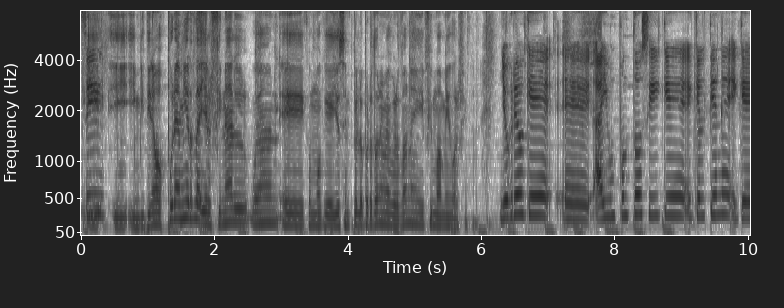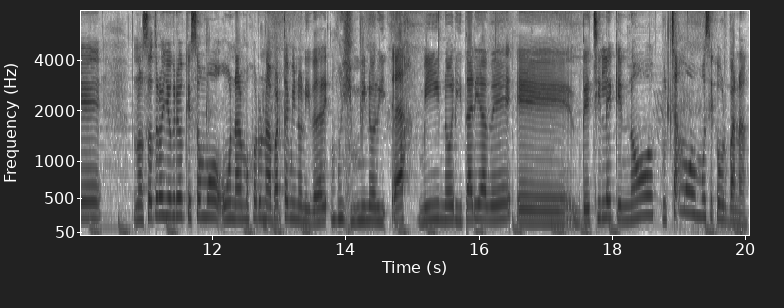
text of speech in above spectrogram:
Sí. Y, y, y tiramos pura mierda y al final, weón, eh, como que yo siempre lo perdono y me perdona y fuimos amigos al final. Yo creo que eh, hay un punto sí que, que él tiene y que nosotros yo creo que somos una, a lo mejor una parte minoritaria, muy minori- ah, minoritaria de, eh, de Chile que no escuchamos música urbana.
